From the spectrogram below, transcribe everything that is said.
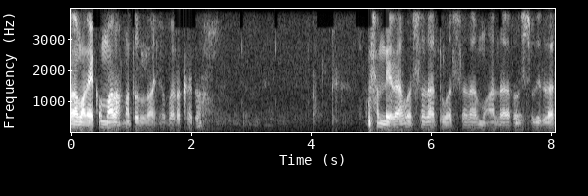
Assalamualaikum warahmatullahi wabarakatuh. Alhamdulillah wassalatu wassalamu ala Rasulillah.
